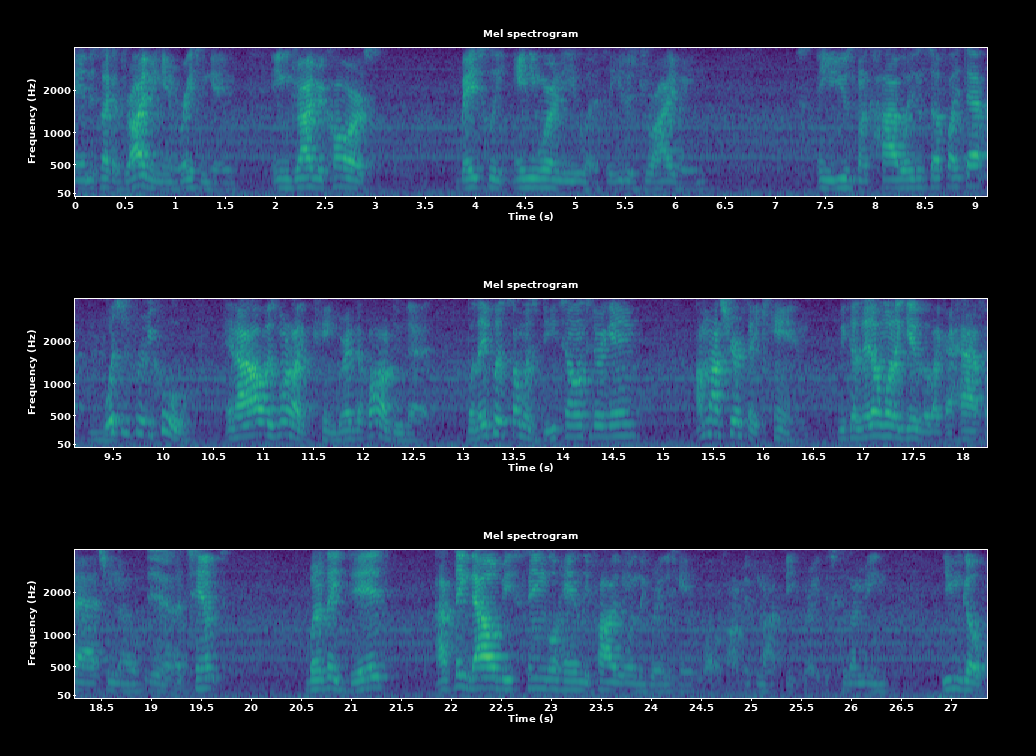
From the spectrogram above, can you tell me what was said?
and it's like a driving game, racing game, and you can drive your cars basically anywhere in the U.S. Like you're just driving, and you use like highways and stuff like that, Mhm. which is pretty cool. And I always wonder like, can Grand Theft Auto do that? But they put so much detail into their game. I'm not sure if they can because they don't want to give it like a half-ass, you know, Yeah. attempt. But if they did, I think that would be single-handedly probably one of the greatest games of all time, if not the greatest. Because I mean, you can go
